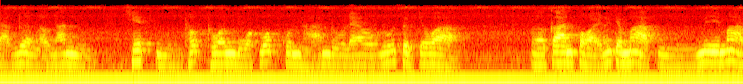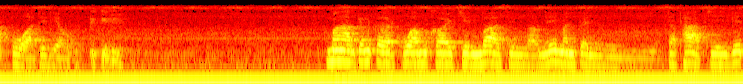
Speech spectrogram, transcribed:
จากเรื่องเหล่านั้น คิดทบทวนบวกลบคุณหารดูแล้ว รู้สึกจะว่าการปล่อยนั้นจะมากมีมากกว่าทีเดียว มากจนเกิดความเคยชินว่าสิ่งเหล่านี้มันเป็นสภาพชีวิต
